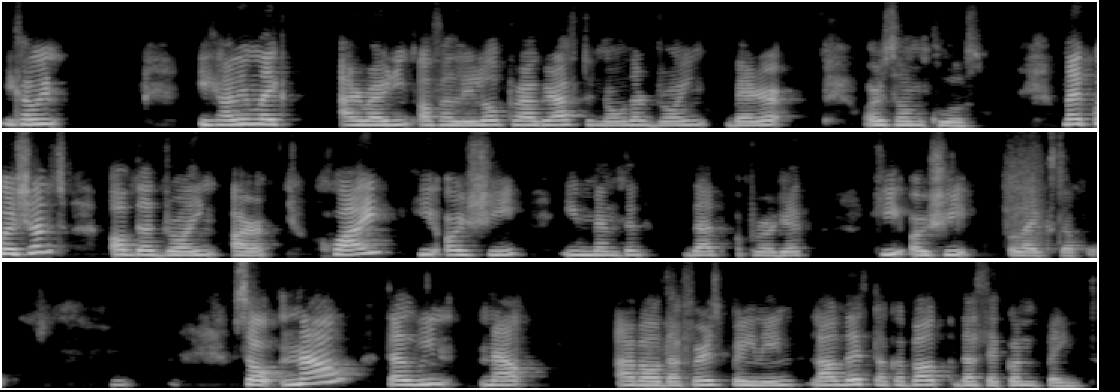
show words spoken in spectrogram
is having is having like a writing of a little paragraph to know the drawing better or some clues. My questions of the drawing are why he or she invented that project he or she likes the pool. So now that we know about the first painting, now let's talk about the second paint.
